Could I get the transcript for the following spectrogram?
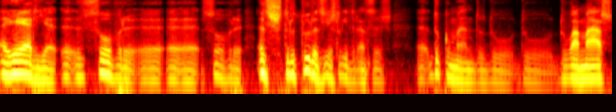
aérea eh, sobre, eh, sobre as estruturas e as lideranças de comando do, do, do Hamas,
